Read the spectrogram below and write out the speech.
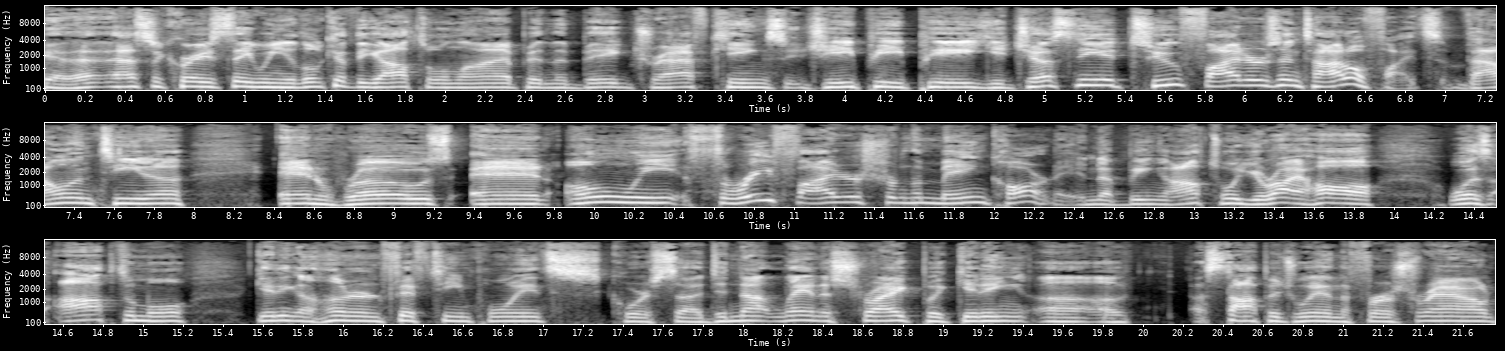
Yeah, that, that's the crazy thing. When you look at the optimal lineup in the big DraftKings GPP, you just needed two fighters in title fights Valentina and Rose, and only three fighters from the main card ended up being optimal. Uriah Hall was optimal getting 115 points. Of course, uh, did not land a strike, but getting a, a, stoppage win in the first round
